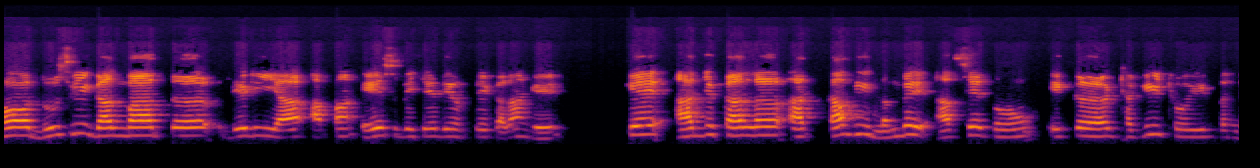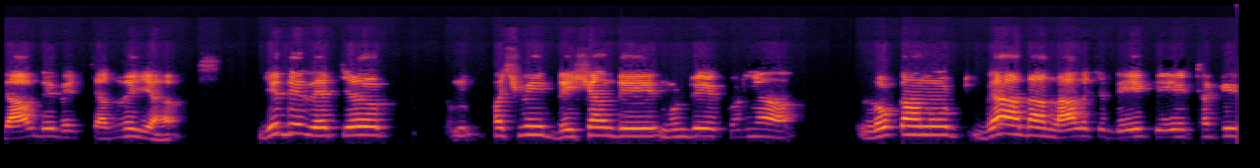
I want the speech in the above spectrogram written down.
ਔਰ ਦੂਸਰੀ ਗੱਲਬਾਤ ਜਿਹੜੀ ਆ, ਆਪਾਂ ਇਸ ਵਿਸ਼ੇ ਦੇ ਉੱਤੇ ਕਰਾਂਗੇ ਕਿ ਅੱਜ ਕੱਲ ਕਾਫੀ ਲੰਬੇ ਅਰਸੇ ਤੋਂ ਇੱਕ ਠੱਗੀ ਠੋਈ ਪੰਜਾਬ ਦੇ ਵਿੱਚ ਚੱਲ ਰਹੀ ਆ, ਜਿਹਦੇ ਵਿੱਚ ਪੱਛਮੀ ਦੇਸ਼ਾਂ ਦੇ ਮੁੰਡੇ, ਕੁੜੀਆਂ ਲੋਕਾਂ ਨੂੰ ਵਿਆਹ ਦਾ ਲਾਲਚ ਦੇ ਕੇ ਠੱਗੀ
